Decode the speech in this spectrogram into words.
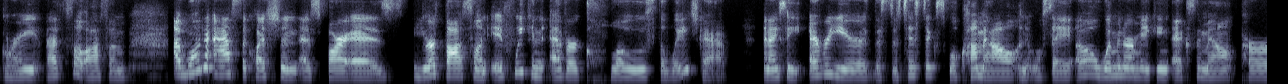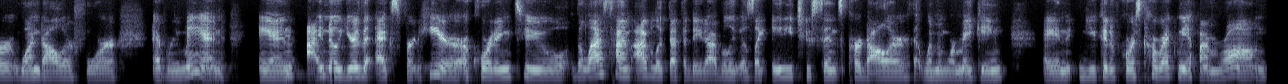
Great. That's so awesome. I want to ask the question as far as your thoughts on if we can ever close the wage gap. And I see every year the statistics will come out and it will say, oh, women are making X amount per $1 for every man. And mm-hmm. I know you're the expert here. According to the last time I've looked at the data, I believe it was like 82 cents per dollar that women were making. And you can, of course, correct me if I'm wrong.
